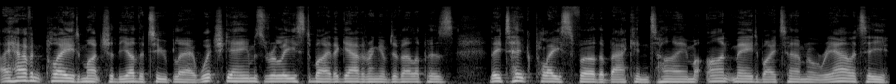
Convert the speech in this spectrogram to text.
I haven't played much of the other two Blair Witch games released by the Gathering of developers. They take place further back in time, aren't made by Terminal Reality,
